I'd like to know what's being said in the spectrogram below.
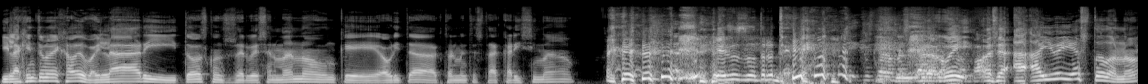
Y la gente no dejaba de bailar y todos con su cerveza en mano, aunque ahorita actualmente está carísima. Eso es otro tema. Pero, güey, o sea, ahí veías todo, ¿no?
